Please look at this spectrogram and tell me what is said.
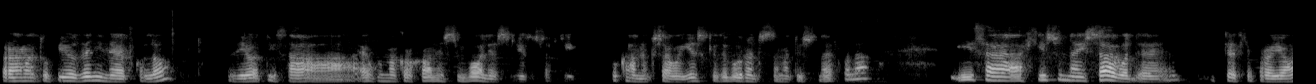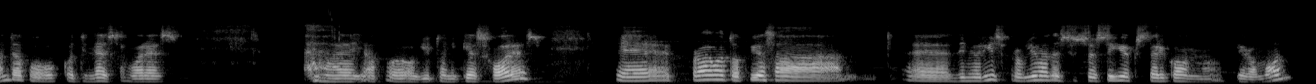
πράγμα το οποίο δεν είναι εύκολο, διότι θα έχουν μακροχρόνια συμβόλαια συνήθως αυτοί που κάνουν εξαγωγές και δεν μπορούν να τις σταματήσουν εύκολα ή θα αρχίσουν να εισάγονται τέτοια προϊόντα από κοντινές αγορές ε, από γειτονικές χώρες ε, πράγμα το οποίο θα ε, δημιουργήσει προβλήματα στο ισοζύγιο εξωτερικών πληρωμών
